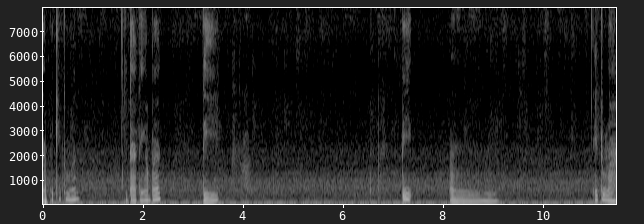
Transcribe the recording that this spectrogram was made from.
Ya begitu kan? Tidak ada yang abadi. Tapi hmm, itulah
